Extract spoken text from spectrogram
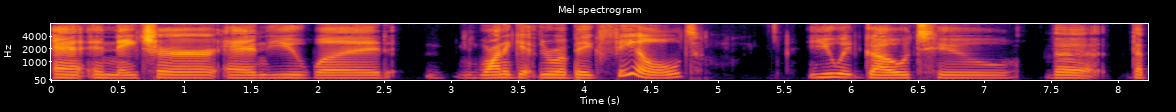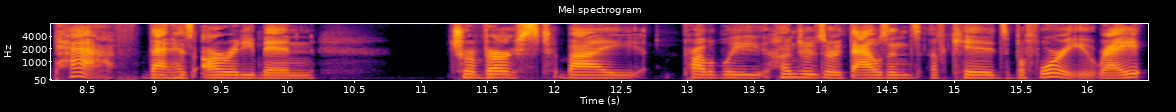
in nature and you would want to get through a big field, you would go to the the path that has already been traversed by probably hundreds or thousands of kids before you, right?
